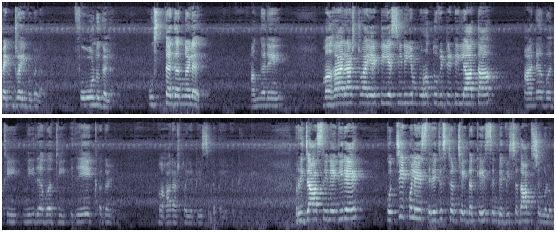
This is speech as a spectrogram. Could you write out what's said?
പെൻഡ്രൈവുകൾ ഫോണുകൾ പുസ്തകങ്ങൾ അങ്ങനെ മഹാരാഷ്ട്ര എ ടി എസിനെയും പുറത്തുവിട്ടിട്ടില്ലാത്ത അനവധി നിരവധി രേഖകൾ മഹാരാഷ്ട്ര എ ടി എസിന്റെ കയ്യിൽ കിട്ടി. റിജാസിനെതിരെ കൊച്ചി പോലീസ് രജിസ്റ്റർ ചെയ്ത കേസിന്റെ വിശദാംശങ്ങളും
